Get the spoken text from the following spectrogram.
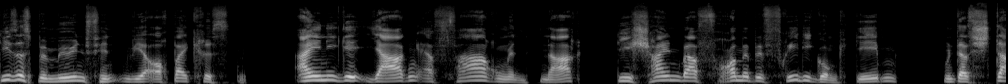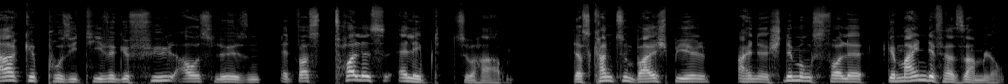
Dieses Bemühen finden wir auch bei Christen. Einige jagen Erfahrungen nach, die scheinbar fromme Befriedigung geben und das starke positive Gefühl auslösen, etwas Tolles erlebt zu haben. Das kann zum Beispiel eine stimmungsvolle Gemeindeversammlung,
